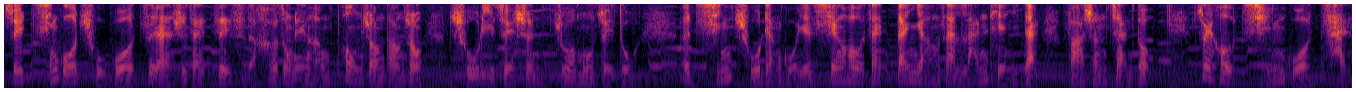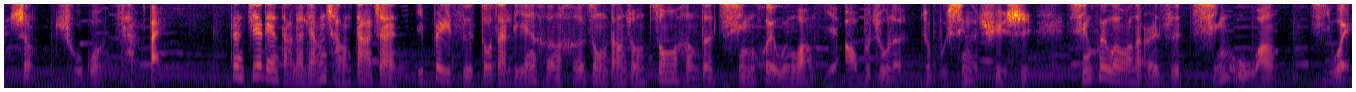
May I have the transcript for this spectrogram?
所以秦国、楚国自然是在这次的合纵连横碰撞当中出力最深，琢磨最多。而秦楚两国也先后在丹阳、在蓝田一带发生战斗，最后秦国惨胜，楚国惨败。但接连打了两场大战，一辈子都在连横合纵当中纵横的秦惠文王也熬不住了，就不幸的去世。秦惠文王的儿子秦武王即位，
